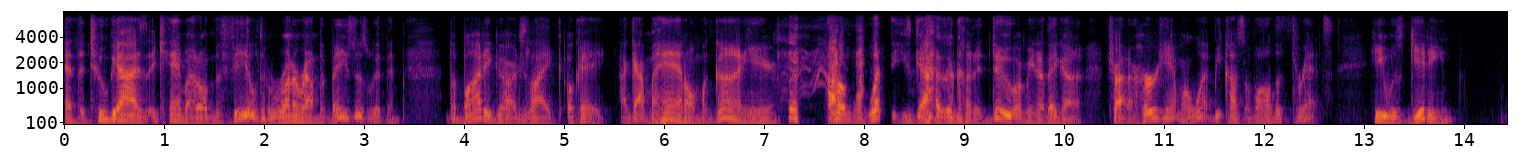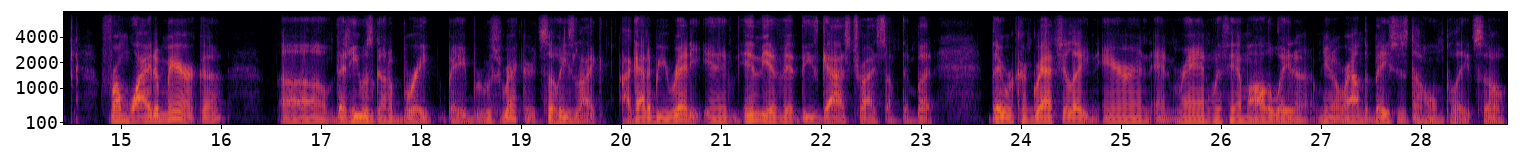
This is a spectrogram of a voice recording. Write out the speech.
And the two guys that came out on the field to run around the bases with him, the bodyguard's like, okay, I got my hand on my gun here. I don't know what these guys are going to do. I mean, are they going to try to hurt him or what? Because of all the threats he was getting from white America um, that he was going to break Babe Ruth's record. So he's like, I got to be ready in, in the event these guys try something. But they were congratulating Aaron and ran with him all the way to, you know, around the bases to home plate. So,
